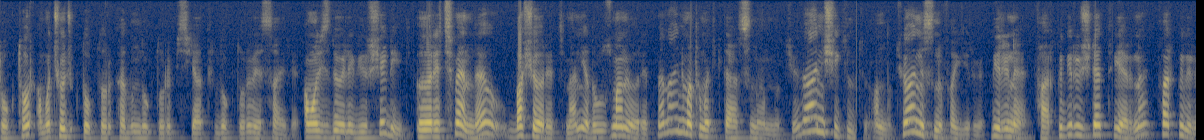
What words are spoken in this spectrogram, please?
doktor ama çocuk doktoru, kadın doktoru, psikiyatri doktoru vesaire. Ama bizde öyle bir şey değil. Öğretmen de baş öğretmen ya da uzman öğretmen aynı matematik dersini anlatıyor ve aynı şekilde anlatıyor. Aynı sınıfa giriyor. Birine farklı bir ücret, diğerine farklı bir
